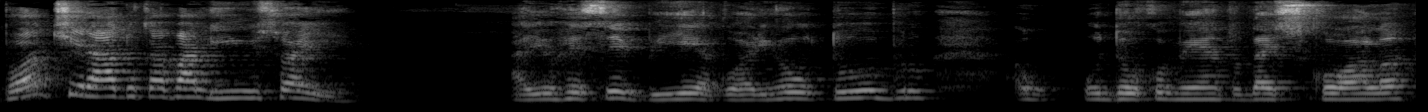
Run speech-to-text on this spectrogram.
pode tirar do cavalinho isso aí. Aí eu recebi agora em outubro o, o documento da escola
